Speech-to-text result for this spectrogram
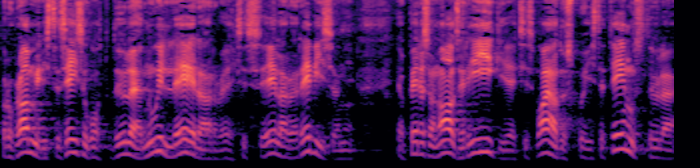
programmiliste seisukohtade üle nulleelarve ehk siis eelarve revisjoni ja personaalse riigi ehk siis vajaduspõhiste teenuste üle,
